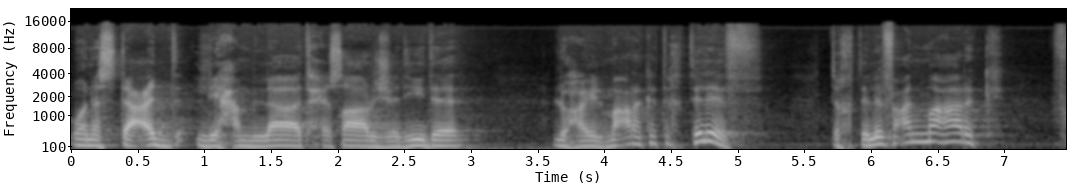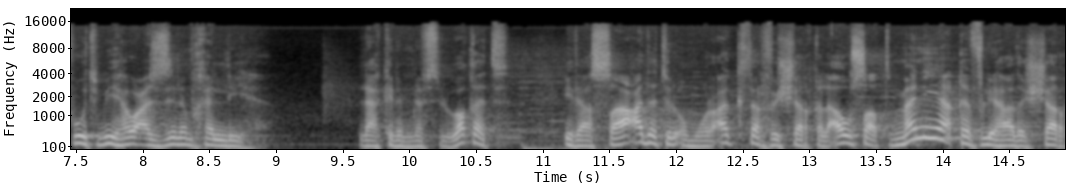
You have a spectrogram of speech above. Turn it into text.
ونستعد لحملات حصار جديدة؟ لو هاي المعركة تختلف تختلف عن معارك فوت بيها وعزل مخليها. لكن بنفس الوقت إذا صاعدت الأمور أكثر في الشرق الأوسط من يقف لهذا الشرق؟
